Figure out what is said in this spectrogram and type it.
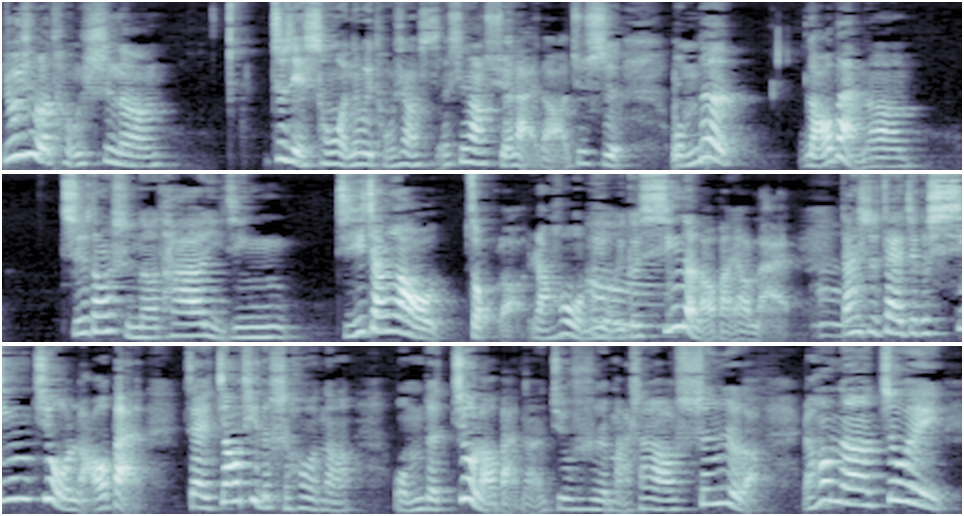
优秀的同事呢。这也是从我那位同事上身上学来的，就是我们的老板呢，其实当时呢他已经即将要走了，然后我们有一个新的老板要来，但是在这个新旧老板在交替的时候呢，我们的旧老板呢就是马上要生日了，然后呢这位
